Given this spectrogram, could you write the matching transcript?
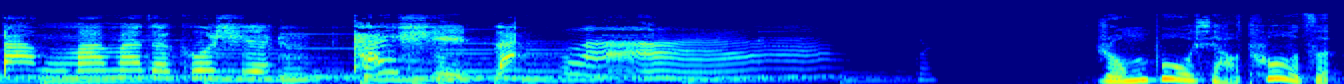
大虎妈妈的故事开始啦！绒布小兔子，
